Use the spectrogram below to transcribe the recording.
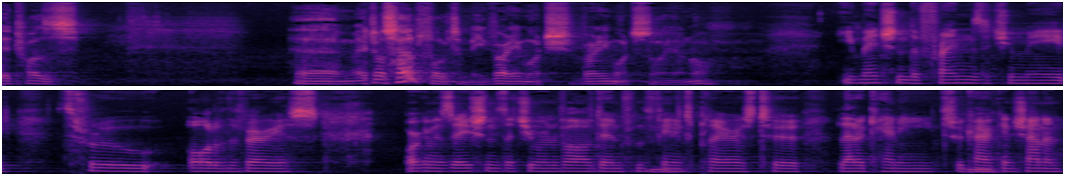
it was um, it was helpful to me very much, very much so. You know. You mentioned the friends that you made through all of the various organizations that you were involved in, from the Mm. Phoenix Players to Letterkenny through Mm. Carrick-on-Shannon.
